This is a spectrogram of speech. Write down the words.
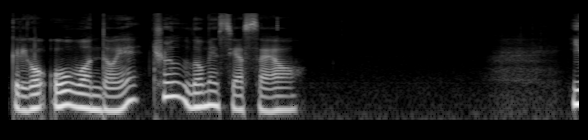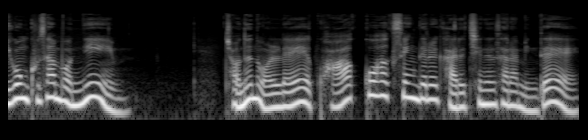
그리고 오 원더의 True Romance였어요. 2093번님, 저는 원래 과학고 학생들을 가르치는 사람인데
